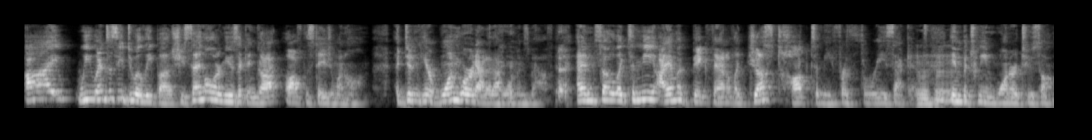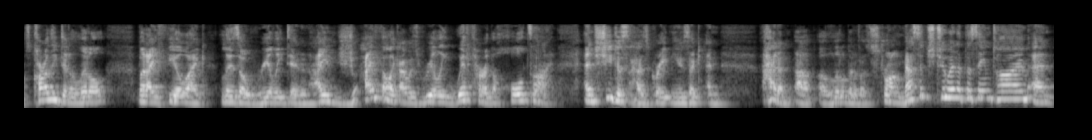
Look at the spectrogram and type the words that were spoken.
I we went to see Dua Lipa. She sang all her music and got off the stage and went home. I didn't hear one word out of that woman's mouth. And so, like to me, I am a big fan of like just talk to me for three seconds Mm-hmm. in between one or two songs. Carly did a little, but I feel like Lizzo really did, and I enjoy, I felt like I was really with her the whole time. And she just has great music and had a, a, a little bit of a strong message to it at the same time. And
